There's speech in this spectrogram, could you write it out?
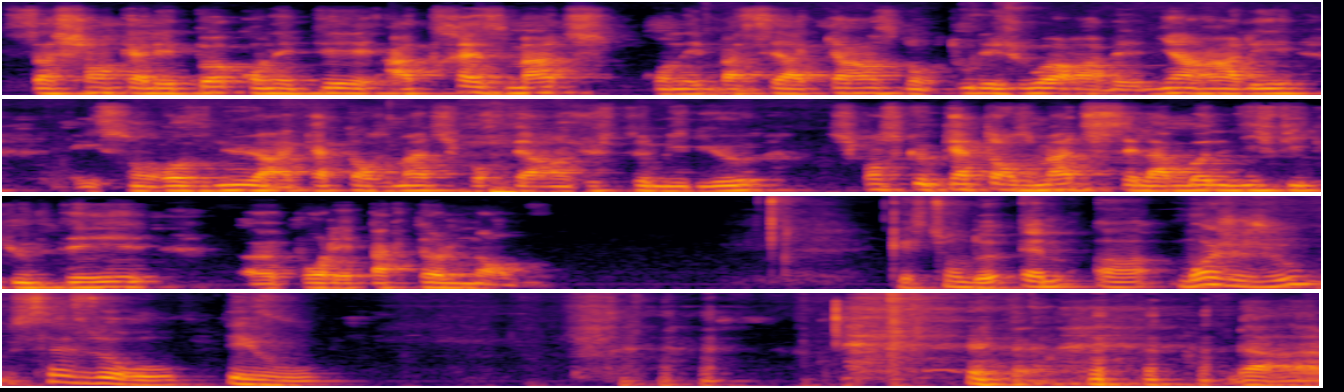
sachant qu'à l'époque, on était à 13 matchs, qu'on est passé à 15, donc tous les joueurs avaient bien râlé et ils sont revenus à 14 matchs pour faire un juste milieu. Je pense que 14 matchs, c'est la bonne difficulté euh, pour les pactoles normaux. Question de MA. Moi, je joue 16 euros. Et vous? ben,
